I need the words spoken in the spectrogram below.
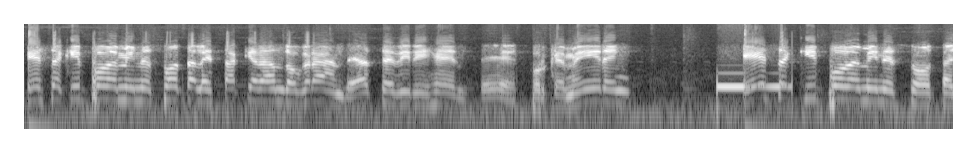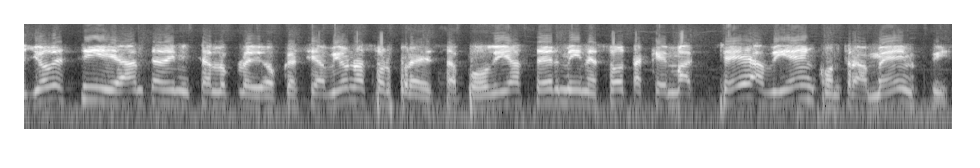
ese equipo de Minnesota le está quedando grande a ese dirigente, porque miren, ese equipo de Minnesota, yo decía antes de iniciar los playoffs que si había una sorpresa, podía ser Minnesota que machea bien contra Memphis.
